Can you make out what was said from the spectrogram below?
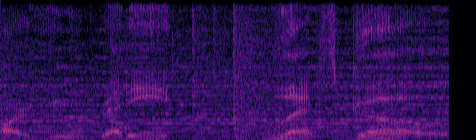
Are you ready? Let's go.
